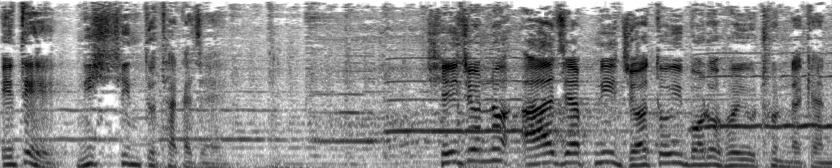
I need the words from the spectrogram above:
এতে নিশ্চিন্ত থাকা যায়। সেই জন্য আজ আপনি যতই বড় হয়ে উঠুন না কেন,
